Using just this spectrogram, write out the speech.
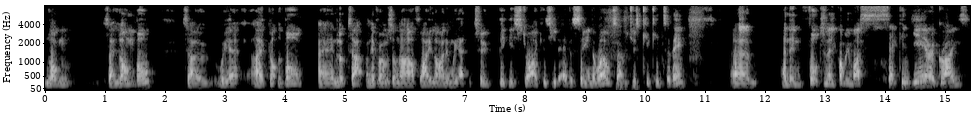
long, say long ball. So we, uh, I got the ball, and looked up and everyone was on the halfway line and we had the two biggest strikers you'd ever see in the world. So that was just kicking to them. Um, and then fortunately probably my second year at Grays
